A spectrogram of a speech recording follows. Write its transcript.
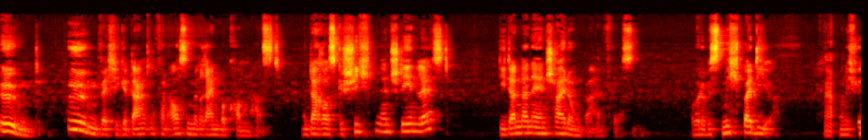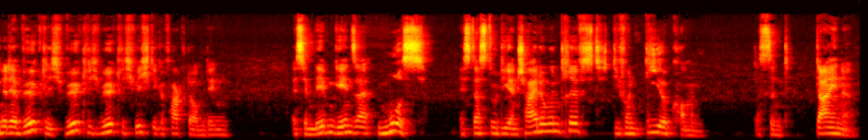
irgend, irgendwelche Gedanken von außen mit reinbekommen hast und daraus Geschichten entstehen lässt, die dann deine Entscheidung beeinflussen. Aber du bist nicht bei dir. Ja. Und ich finde, der wirklich, wirklich, wirklich wichtige Faktor, um den es im Leben gehen sein muss, ist, dass du die Entscheidungen triffst, die von dir kommen. Das sind deine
